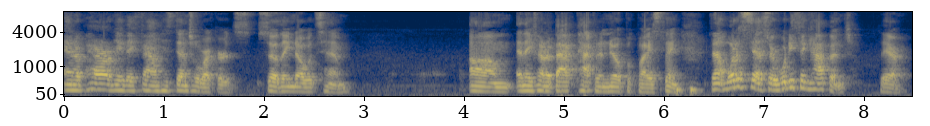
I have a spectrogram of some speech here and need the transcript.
and apparently they found his dental records, so they know it's him. Um, and they found a backpack and a notebook by his thing. Now, what is that, sir? What do you think happened there?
